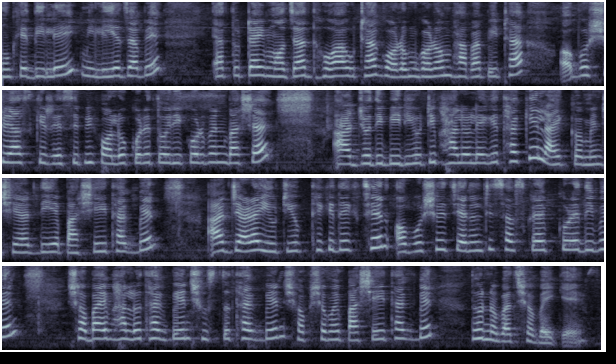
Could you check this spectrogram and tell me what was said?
মুখে দিলেই মিলিয়ে যাবে। এতটাই মজা ধোয়া উঠা গরম গরম ভাপা পিঠা। অবশ্যই আজকের রেসিপি ফলো করে তৈরি করবেন বাসায়। আর যদি ভিডিওটি ভালো লেগে থাকে লাইক কমেন্ট শেয়ার দিয়ে পাশেই থাকবেন। আর যারা ইউটিউব থেকে দেখছেন, অবশ্যই চ্যানেলটি সাবস্ক্রাইব করে দিবেন। সবাই ভালো থাকবেন, সুস্থ থাকবেন, সবসময় পাশেই থাকবেন। ধন্যবাদ সবাইকে।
